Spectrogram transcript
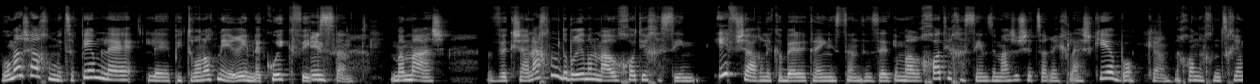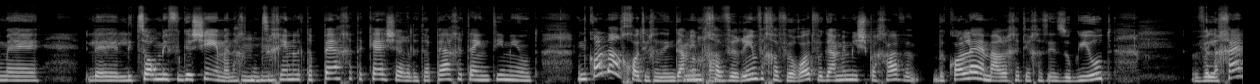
והוא אומר שאנחנו מצפים ל- לפתרונות מהירים, ל-quick fix. Instant. ממש. וכשאנחנו מדברים על מערכות יחסים, אי אפשר לקבל את האינסטנט הזה. מערכות יחסים זה משהו שצריך להשקיע בו. כן. נכון, אנחנו צריכים uh, ל- ליצור מפגשים, אנחנו mm-hmm. צריכים לטפח את הקשר, לטפח את האינטימיות. עם כל מערכות יחסים, גם נכון. עם. חברים וחברות וגם עם משפחה ובכל uh, מערכת יחסים, זוגיות. ולכן,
